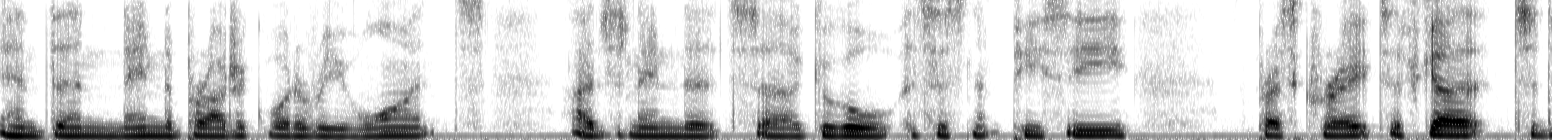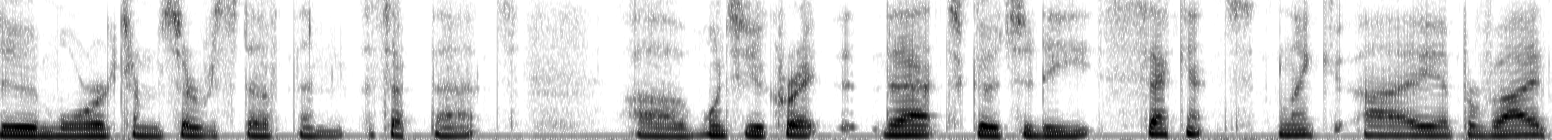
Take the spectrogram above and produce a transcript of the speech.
and then name the project whatever you want. I just named it uh, Google Assistant PC press create. If you got to do more term service stuff, then accept that. Uh, once you create that, go to the second link I uh, provide.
